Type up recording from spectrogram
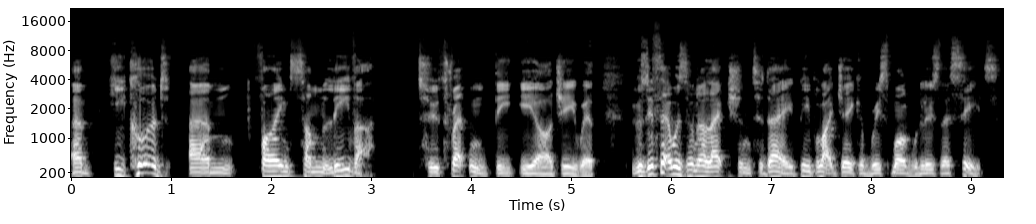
Um, he could um, find some lever to threaten the ERG with, because if there was an election today, people like Jacob Rees-Mogg would lose their seats.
